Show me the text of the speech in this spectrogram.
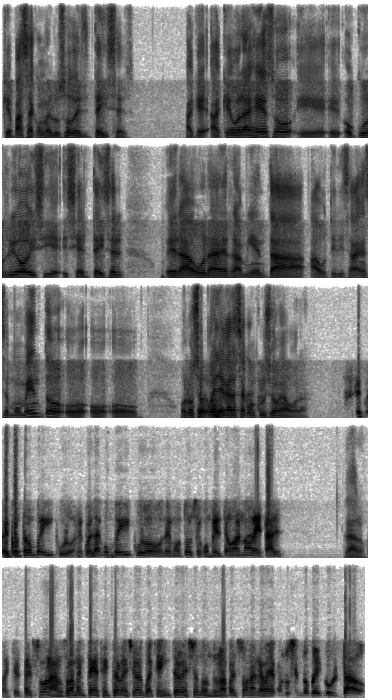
qué pasa con el uso del taser. ¿A qué, a qué hora es eso? Eh, eh, ocurrió y si, si el taser era una herramienta a utilizar en ese momento o, o, o no se puede llegar a esa conclusión ahora contra un vehículo. Recuerda que un vehículo de motor se convierte en un arma letal. Claro. Cualquier persona, no solamente en esta intervención, en cualquier intervención donde una persona que vaya conduciendo un vehículo hurtado,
